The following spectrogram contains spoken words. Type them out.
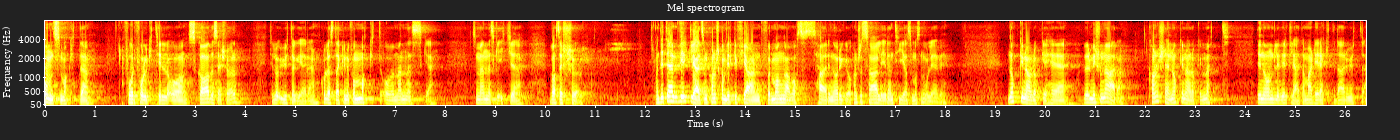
åndsmakter får folk til å skade seg sjøl, til å utagere. Hvordan de kunne få makt over mennesket, så mennesket ikke var seg sjøl. Dette er en virkelighet som kanskje kan virke fjern for mange av oss her i Norge, og kanskje særlig i den tida som vi nå lever i. Noen av dere har vært misjonærer. Kanskje har noen av dere møtt den åndelige virkeligheten mer direkte der ute.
